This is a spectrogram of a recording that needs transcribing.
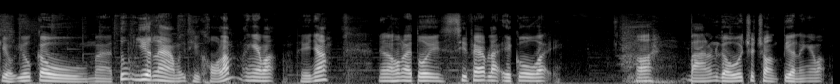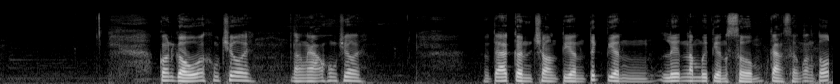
kiểu yêu cầu mà tự nhiên làm ấy thì khó lắm anh em ạ. Thế nhá. Nên là hôm nay tôi xin phép lại eco vậy. Thôi bán con gấu cho tròn tiền anh em ạ. Con gấu không chơi đằng nào cũng không chơi chúng ta cần tròn tiền tích tiền lên 50 tiền sớm càng sớm càng tốt.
